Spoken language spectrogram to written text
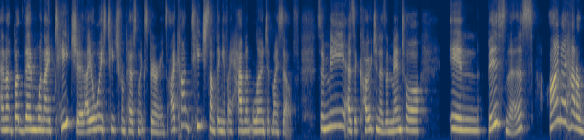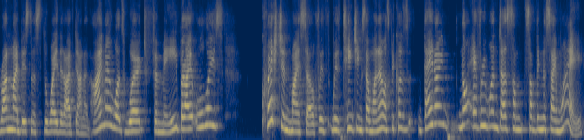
and but then when i teach it i always teach from personal experience. I can't teach something if i haven't learned it myself. So me as a coach and as a mentor in business i know how to run my business the way that i've done it. I know what's worked for me but i always questioned myself with with teaching someone else because they don't not everyone does some something the same way.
